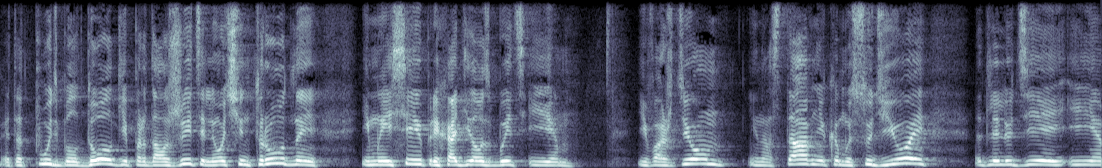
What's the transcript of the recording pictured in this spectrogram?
этот путь был долгий, продолжительный, очень трудный, и Моисею приходилось быть и, и вождем, и наставником, и судьей для людей, и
